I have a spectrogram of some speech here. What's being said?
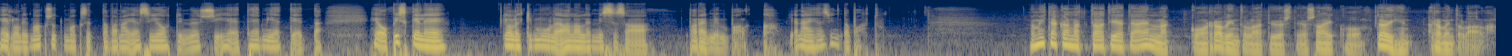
heillä oli maksut maksettavana ja se johti myös siihen, että he miettivät, että he opiskelee jollekin muulle alalle, missä saa paremmin palkkaa. Ja näinhän siinä tapahtuu. No mitä kannattaa tietää ennakkoon ravintolatyöstä, jos aikoo töihin ravintola-alalla?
